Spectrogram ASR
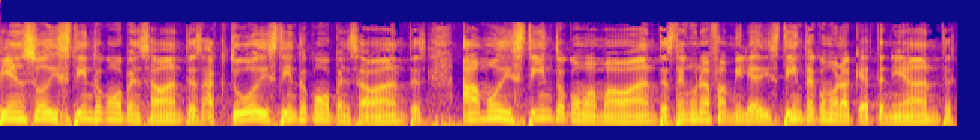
Pienso distinto como pensaba antes, actúo distinto como pensaba antes, amo distinto como amaba antes, tengo una familia distinta como la que tenía antes.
